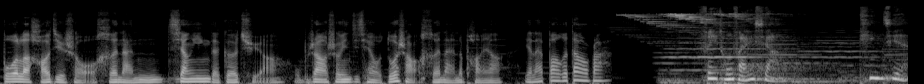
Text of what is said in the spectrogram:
播了好几首河南乡音的歌曲啊，我不知道收音机前有多少河南的朋友也来报个到吧。非同凡响，听见，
